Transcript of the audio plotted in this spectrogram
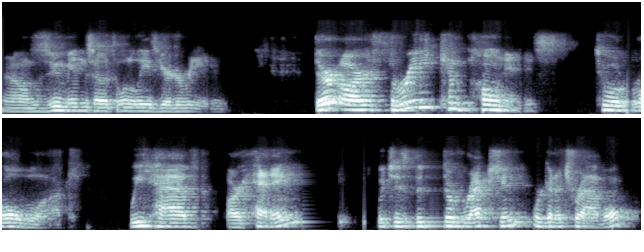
And I'll zoom in so it's a little easier to read. There are three components to a roll block. We have our heading, which is the direction we're going to travel.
